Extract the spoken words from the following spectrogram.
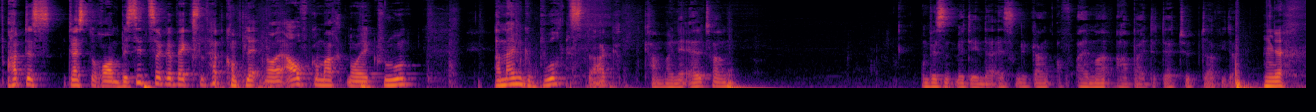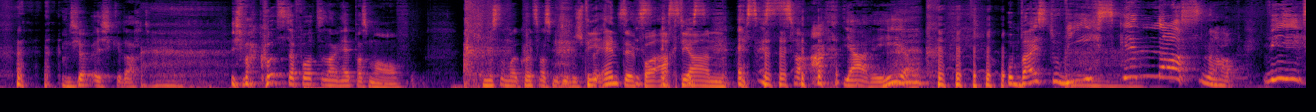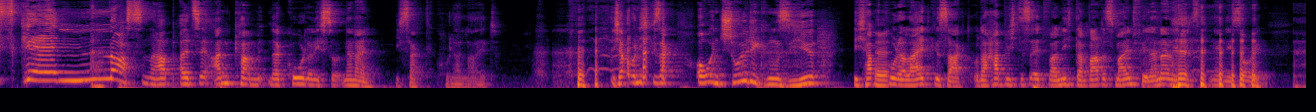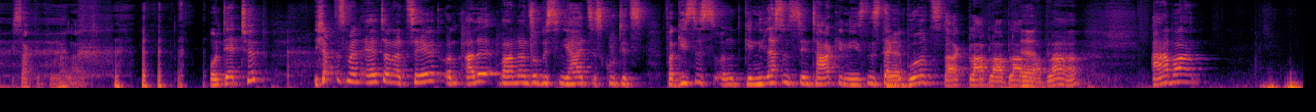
hat das Restaurant Besitzer gewechselt, hat komplett neu aufgemacht, neue Crew. An meinem Geburtstag kamen meine Eltern und wir sind mit denen da essen gegangen. Auf einmal arbeitet der Typ da wieder. Ja. Und ich habe echt gedacht, ich war kurz davor zu sagen, hey, pass mal auf. Ich muss noch mal kurz was mit dir besprechen. Die Ente Es ist- vor es acht ist, Jahren. Es ist zwar acht Jahre her. Und weißt du, wie ich's genossen hab? Wie ich's genossen hab, als er ankam mit einer Cola. Und ich so, nein, nein, ich sagte Cola Light. Ich habe auch nicht gesagt, oh, entschuldigen Sie, ich habe Cola Light gesagt. Oder habe ich das etwa nicht? Dann war das mein Fehler. Nein, ich, nee, nee, sorry. Ich sagte Cola Light. Und der Typ, ich habe das meinen Eltern erzählt und alle waren dann so ein bisschen, ja, jetzt ist gut, jetzt vergiss es und lass uns den Tag genießen, es ist dein Ja. Geburtstag, bla bla bla Ja. bla bla. Aber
